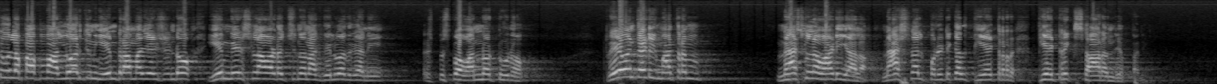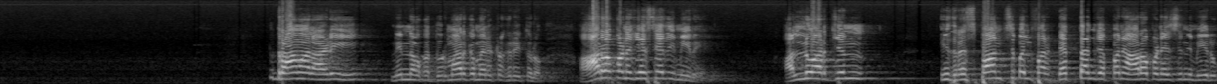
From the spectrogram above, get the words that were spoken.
టూలో పాపం అల్లు అర్జున్ ఏం డ్రామా చేసిండో ఏం నేషనల్ అవార్డు వచ్చిందో నాకు తెలియదు కానీ పుష్ప వన్ నో టూనో. రేవంత్ రెడ్డికి మాత్రం నేషనల్ అవార్డు ఇవ్వాలా national political theatre theatric star అని చెప్పని. డ్రామాలు ఆడి నిన్న ఒక దుర్మార్గమైనటువంటి రీతిలో ఆరోపణ చేసేది మీరే. Allu Arjun is responsible for death అని చెప్పని ఆరోపణ వేసింది మీరు.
